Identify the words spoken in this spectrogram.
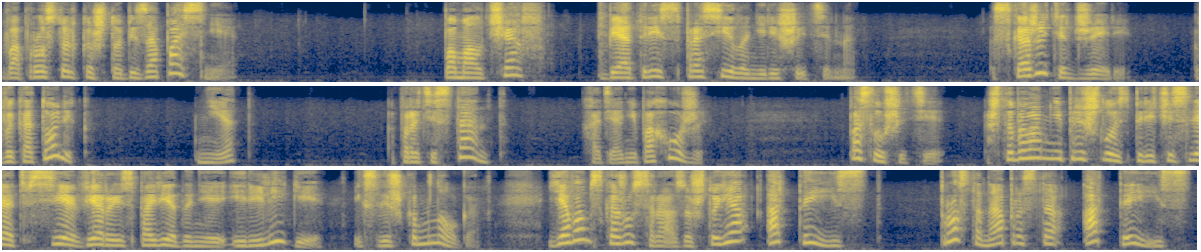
Вопрос только, что безопаснее. Помолчав, Беатрис спросила нерешительно. — Скажите, Джерри, вы католик? — Нет. — Протестант? Хотя не похожи. — Послушайте, чтобы вам не пришлось перечислять все вероисповедания и религии, их слишком много, я вам скажу сразу, что я атеист, просто-напросто атеист.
